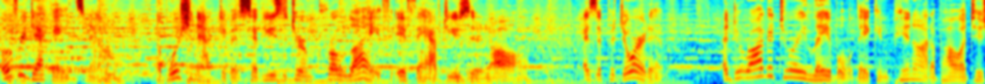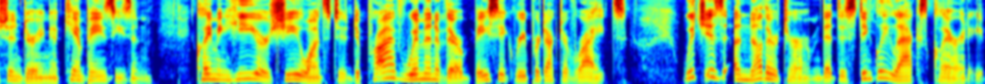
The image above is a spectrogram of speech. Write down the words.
Over decades now, abortion activists have used the term pro life, if they have to use it at all, as a pejorative, a derogatory label they can pin on a politician during a campaign season, claiming he or she wants to deprive women of their basic reproductive rights, which is another term that distinctly lacks clarity.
